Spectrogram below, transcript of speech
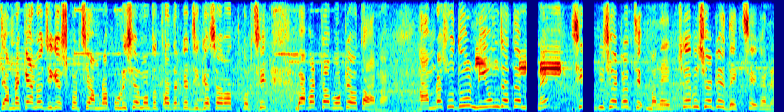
যে আমরা কেন জিজ্ঞেস করছি? আমরা পুলিশের মতো তাদেরকে জিজ্ঞাসাবাদ করছি। ব্যাপারটা মোটেও তা না। আমরা শুধু নিয়ম যাতে মানে বিষয়টা মানে সে বিষয়টাই দেখছি এখানে।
